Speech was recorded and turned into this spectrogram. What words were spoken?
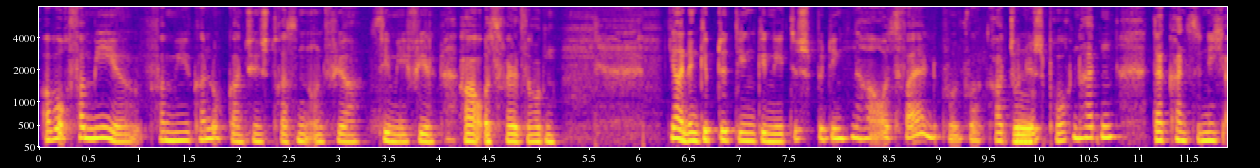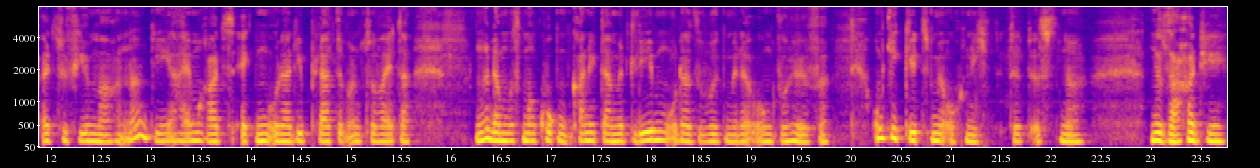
Aber auch Familie. Familie kann auch ganz schön stressen und für ziemlich viel Haarausfall sorgen. Ja, dann gibt es den genetisch bedingten Haarausfall, wo wir gerade schon mhm. gesprochen hatten. Da kannst du nicht allzu viel machen, ne? Die Heimratsecken oder die Platte und so weiter. Ne, da muss man gucken, kann ich damit leben oder suche ich mir da irgendwo Hilfe. Um die geht's mir auch nicht. Das ist eine, eine Sache, die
